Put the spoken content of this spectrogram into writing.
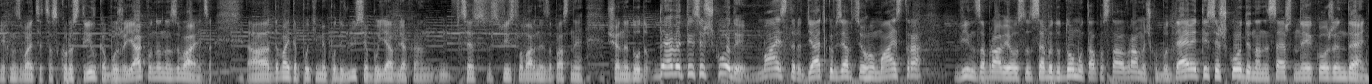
як називається ця скорострілка, боже, як воно називається? А, давайте потім я подивлюся, бо я, бляха, в це свій словарний запас не, ще не додав. 9 тисяч шкоди! Майстер, дядько взяв цього майстра. Він забрав його до себе додому та поставив рамочку, бо 9 тисяч шкоди нанесеш не кожен день.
